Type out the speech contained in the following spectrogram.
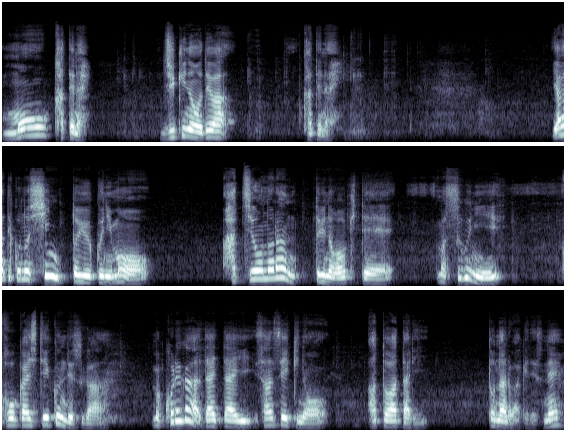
もう勝てない。受機能では勝てない。やがてこの秦という国も八王の乱というのが起きて、まあ、すぐに崩壊していくんですが、まあ、これが大体3世紀の後あたりとなるわけですね。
